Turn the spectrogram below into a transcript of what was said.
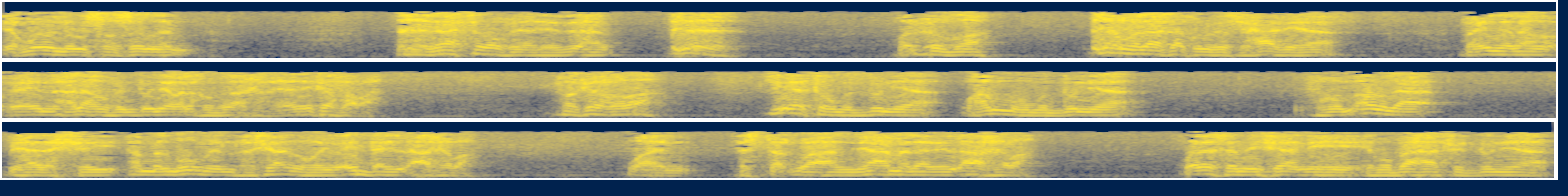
يقول النبي صلى الله عليه وسلم لا تشتروا في هذه الذهب والفضة ولا تأكلوا في صحافها فإن فإنها لهم في الدنيا ولكم في الآخرة يعني كفرة. فكفرة زينتهم الدنيا وهمهم الدنيا فهم أولى بهذا الشيء. أما المؤمن فشأنه أن يعد للآخرة وأن وأن يعمل للآخرة وليس من شأنه المباهاة في الدنيا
